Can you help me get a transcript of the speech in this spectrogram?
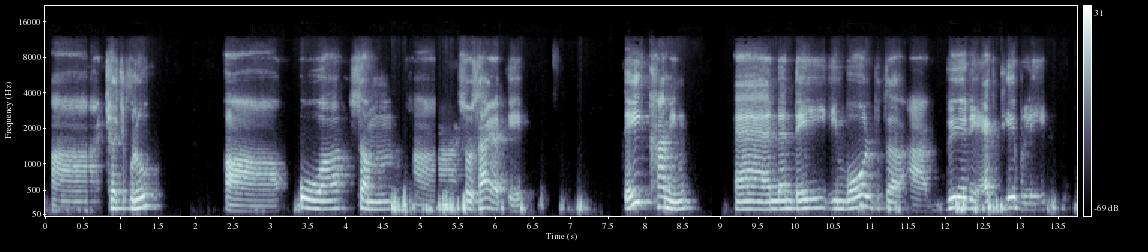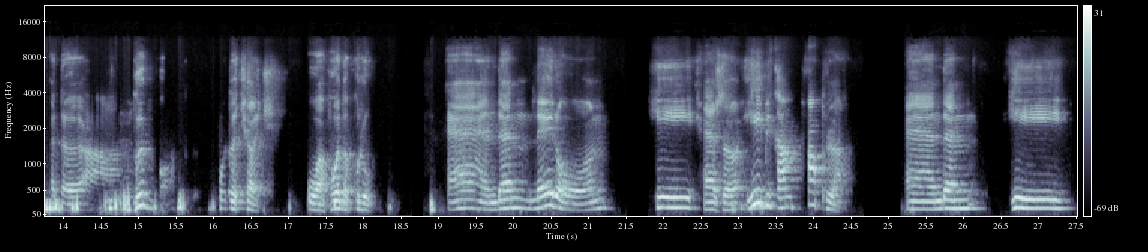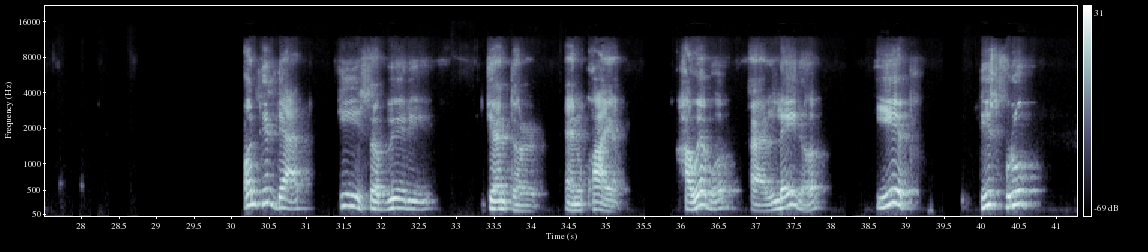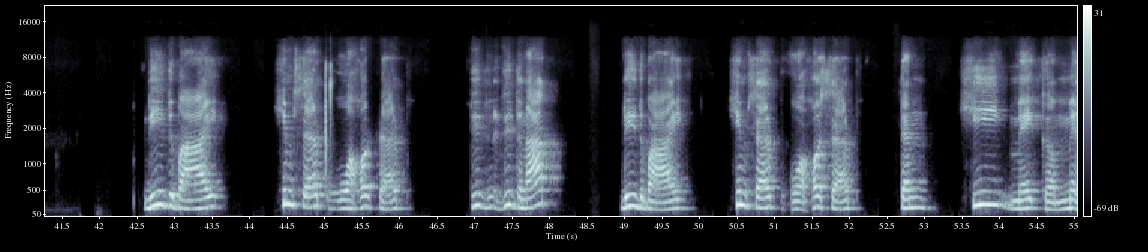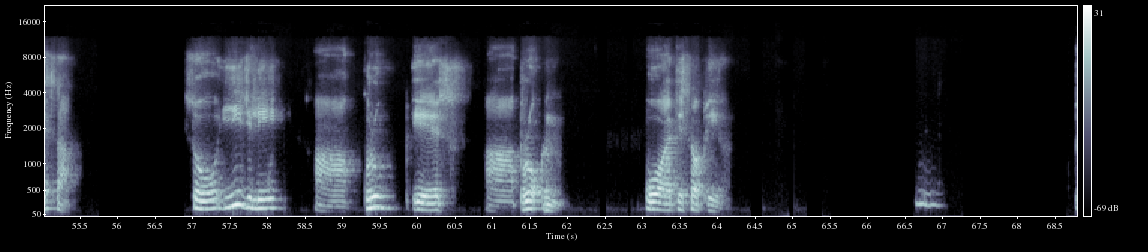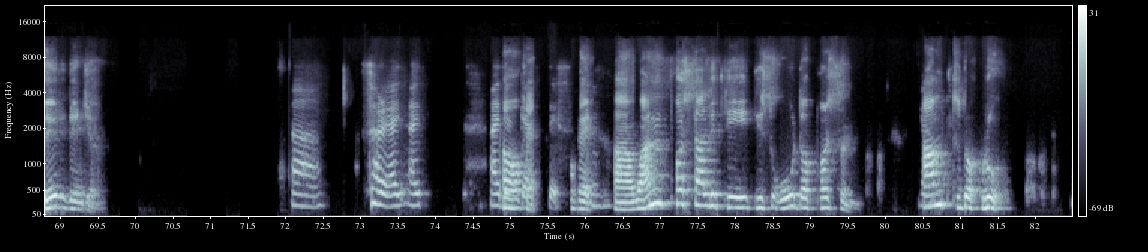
uh, church group uh, or some uh, society, they coming and then they involved uh, very actively the uh, good work for the church or for the group. And then later on, he has a, he become popular, and then he until that he is a very gentle and quiet. However, uh, later, if this group lead by himself or herself did, did not lead by himself or herself, then he make a mess up. So easily uh, group is uh, broken or disappear. 嗯 Very dangerous. sorry, I I I didn't Oh, okay. get this. Okay, Mhm. uh, one personality disorder person Yeah. come to the group,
